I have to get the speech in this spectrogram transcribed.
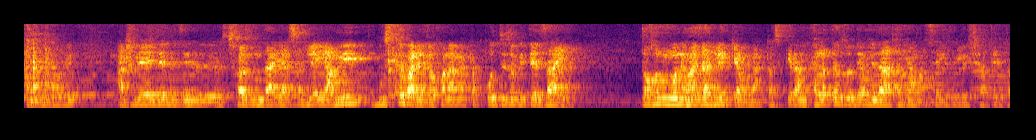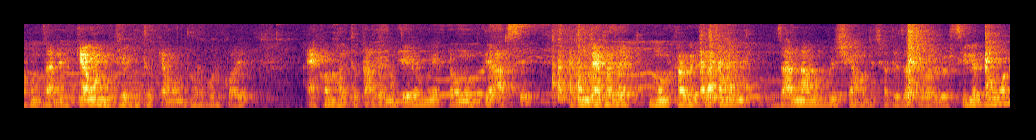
সুন্দরভাবে আসলে এদের যে ছয়জন দাঁড়িয়ে আছে, আসলে আমি বুঝতে পারি যখন আমি একটা প্রতিযোগিতায় যাই, তখন মনে হয় যে আসলে কেমন? একটা কিরাম খেলাতেও যদি আমি যা থাকি আমার ছেলেগুলির সাথে, তখন জানি কেমন বুকের ভিতর কেমন ধরপড় করে। এখন হয়তো তাদের মধ্যে এরকমই একটা অনুভূতি আসছে। এখন দেখা যায় মন খারাপের পেছনে যার নাম উঠবে, সে আমাদের সাথে যেতে পারবে। সিলেট ভ্রমণ,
